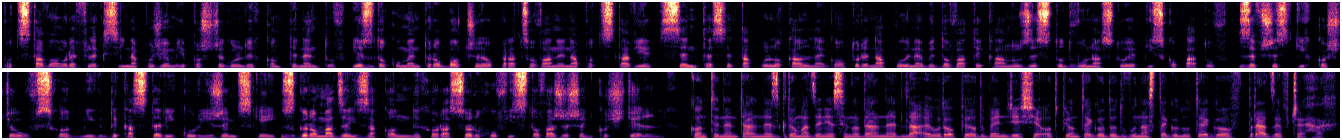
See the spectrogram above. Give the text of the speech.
Podstawą refleksji na poziomie poszczególnych kontynentów jest dokument roboczy opracowany na podstawie syntez etapu lokalnego, które napłynęły do Watykanu ze 112 episkopatów, ze wszystkich kościołów wschodnich, dykasterii kurii rzymskiej, zgromadzeń zakonnych oraz ruchów i stowarzyszeń kościelnych. Kontynentalne Zgromadzenie Synodalne dla Europy odbędzie się od 5 do 12 lutego w Pradze w Czechach.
